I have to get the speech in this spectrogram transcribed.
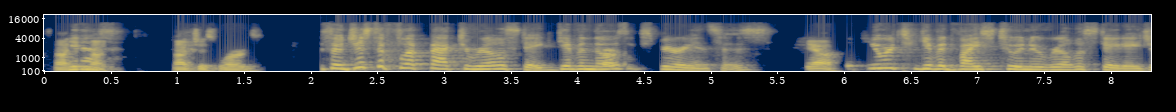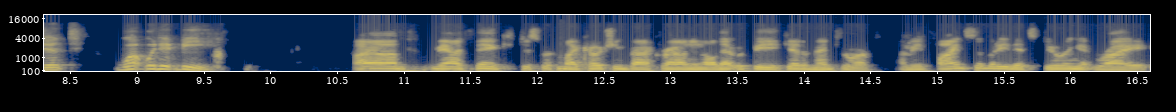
It's not, yes. not not just words. So just to flip back to real estate given those experiences yeah. If you were to give advice to a new real estate agent, what would it be? Um, I mean, I think just with my coaching background and all that would be get a mentor. I mean, find somebody that's doing it right.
